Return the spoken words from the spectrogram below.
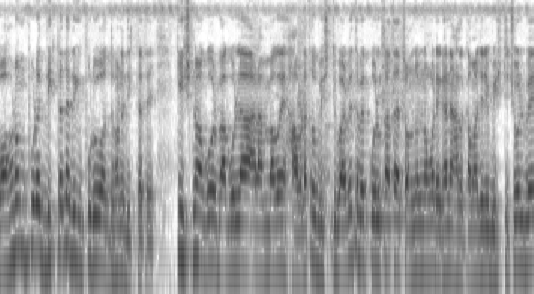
বহরমপুরের দিকটাতে দিকে পূর্ব বর্ধমানের দিকটাতে। কৃষ্ণনগর বাগুলা আরামবাগ হাওড়াতেও বৃষ্টি বাড়বে, তবে কলকাতা, চন্দননগর, এখানে হালকা মাঝারি বৃষ্টি চলবে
